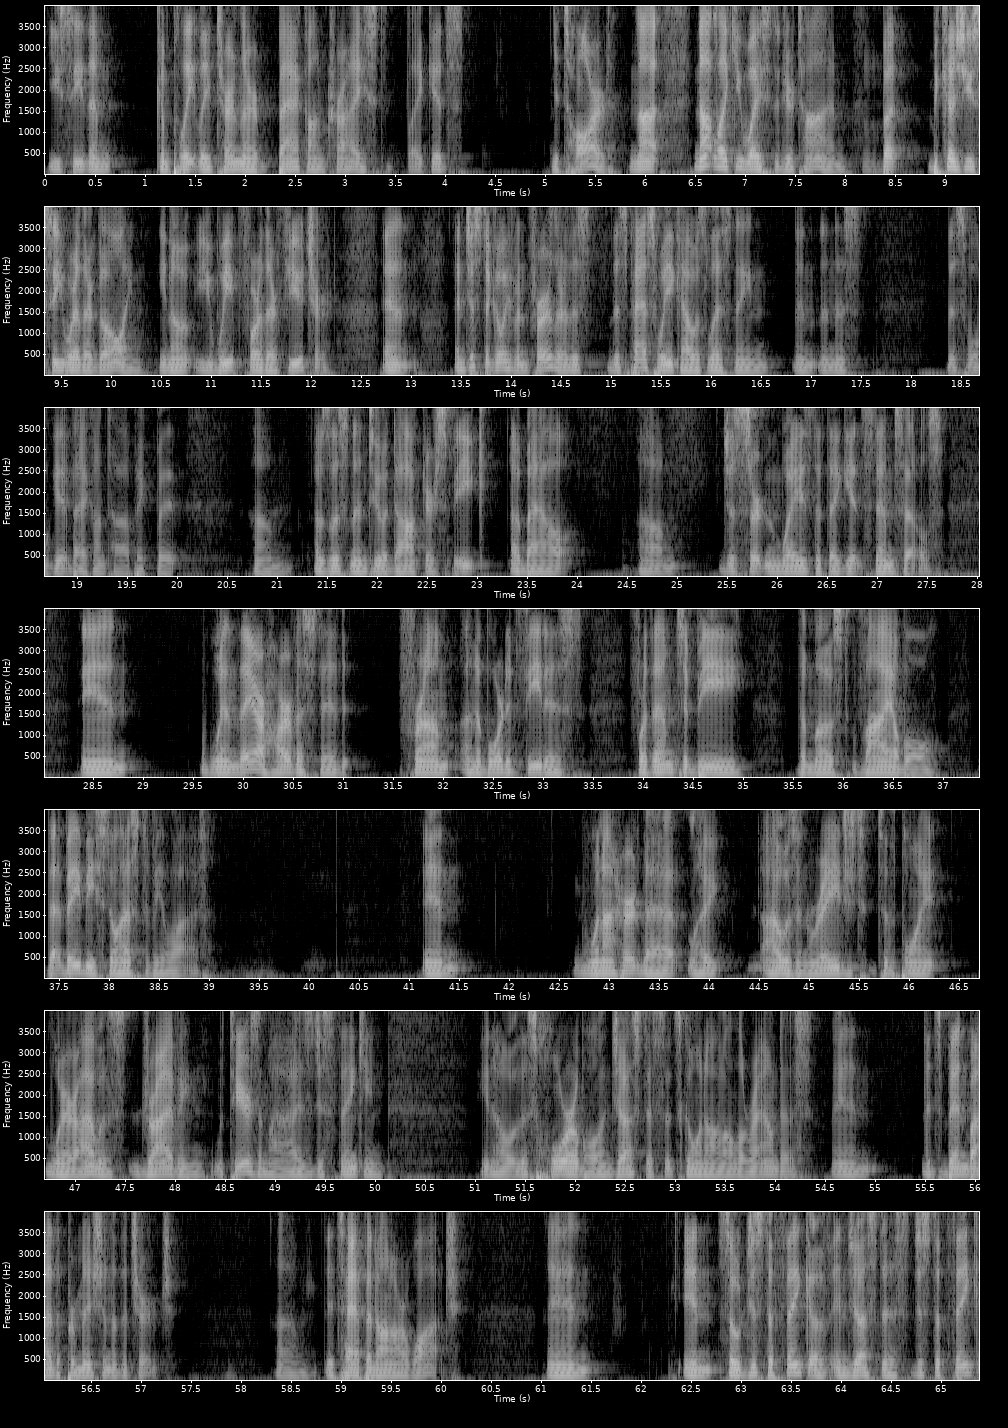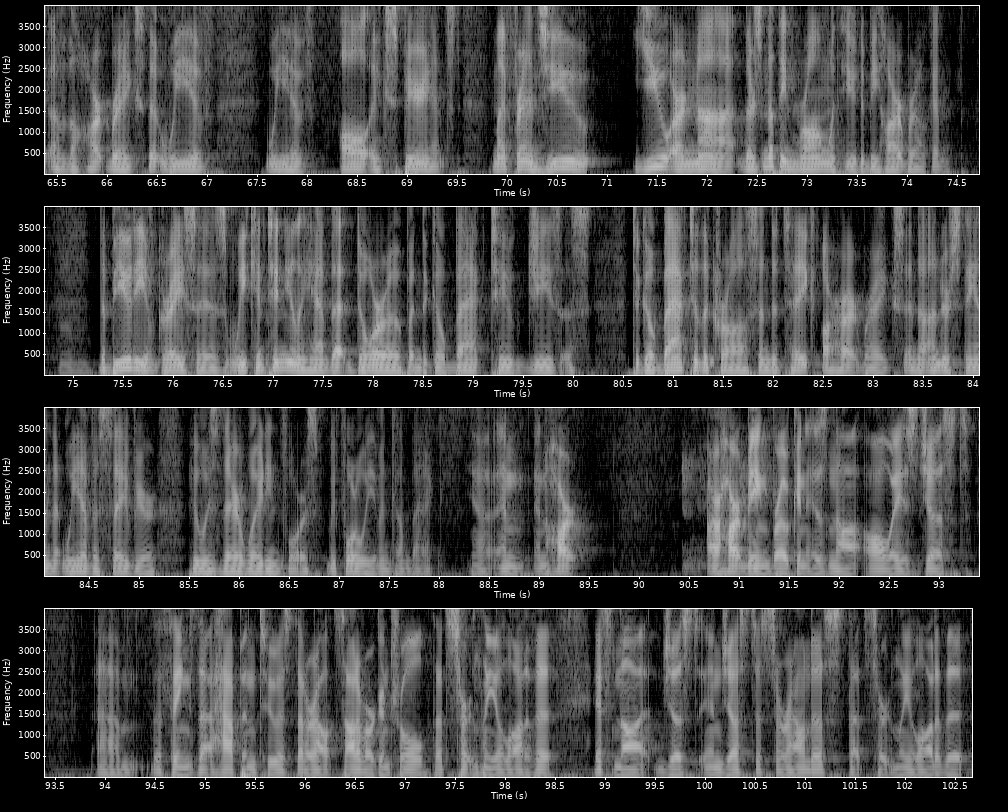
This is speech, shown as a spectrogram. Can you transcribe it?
you see them completely turn their back on Christ like it's it's hard not not like you wasted your time Mhm. but because you see where they're going you know you weep for their future and and just to go even further this this past week I was listening and, and this this will get back on topic but um, I was listening to a doctor speak about um, just certain ways that they get stem cells. And when they are harvested from an aborted fetus, for them to be the most viable, that baby still has to be alive. And when I heard that, like, I was enraged to the point where I was driving with tears in my eyes, just thinking, you know, this horrible injustice that's going on all around us. And it's been by the permission of the church. Um, it's happened on our watch. And and so just to think of injustice, just to think of the heartbreaks that we have we have all experienced. My friends, you you are not there's nothing wrong with you to be heartbroken. The beauty of grace is we continually have that door open to go back to Jesus, to go back to the cross and to take our heartbreaks and to understand that we have a Savior who is there waiting for us before we even come back. Yeah, and and heart, our heart being broken is not always just um, the things that happen to us that are outside of our control. That's certainly a lot of it. It's not just injustice around us. That's certainly a lot of it,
